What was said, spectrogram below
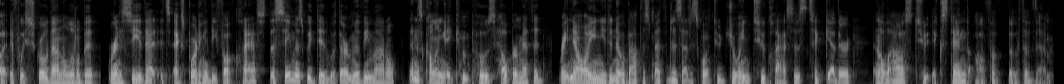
but if we scroll down a little bit, we're going to see that it's exporting a default class, the same as we did with our movie model. Then it's calling a compose helper method. Right now, all you need to know about this method is that it's going to join two classes together and allow us to extend off of both of them.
